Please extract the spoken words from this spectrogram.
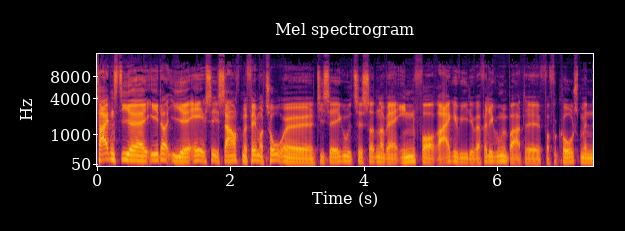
Titans, de er etter i øh, AFC South med 5 og 2. Øh, De ser ikke ud til sådan at være inden for rækkevidde, i hvert fald ikke umiddelbart øh, for, for Colts, men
